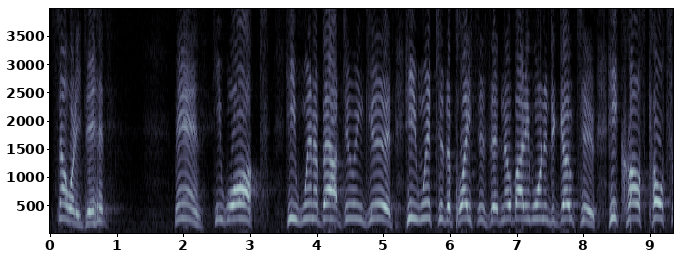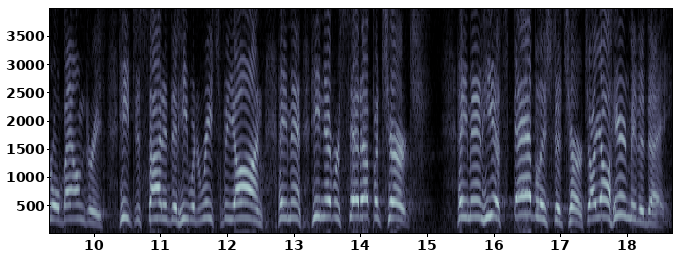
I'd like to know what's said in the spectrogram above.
It's not what he did. Man, he walked. He went about doing good. He went to the places that nobody wanted to go to. He crossed cultural boundaries. He decided that he would reach beyond. Amen. He never set up a church. Amen. He established a church. Are y'all hearing me today?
